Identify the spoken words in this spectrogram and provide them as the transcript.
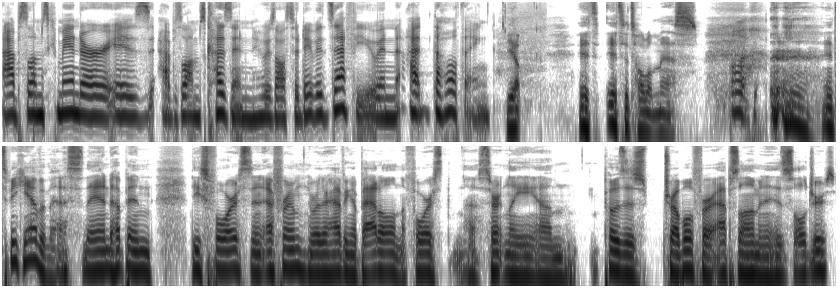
Absalom's commander is Absalom's cousin, who is also David's nephew, and uh, the whole thing. Yep. It's it's a total mess. And speaking of a mess, they end up in these forests in Ephraim where they're having a battle, and the forest uh, certainly um, poses trouble for Absalom and his soldiers.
